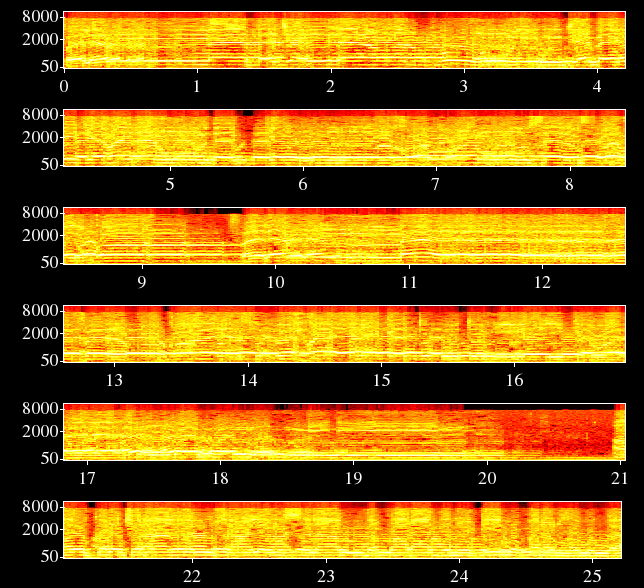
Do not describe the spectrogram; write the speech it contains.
فلما تجلى ربه للجبل جعله دكا وخر موسى صعقا. فلما أفاق قال سبحانك تبت إليك وأنا أول المؤمنين. آو کله موسی عليه السلام د پارا د نیټه مقرر زمونږه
